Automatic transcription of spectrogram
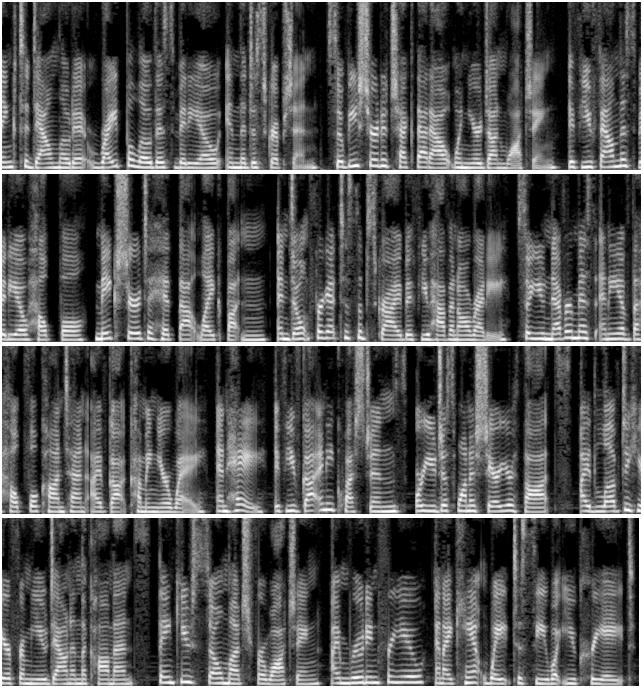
link to download it right below this video in the description, so be sure to check that out when you're done watching. If you found this video helpful, make sure to hit that like button, and don't forget to subscribe if you haven't already, so you never miss any of the helpful content I've got coming your way. And hey, if you've got any questions, or you just want to share your thoughts, I'd love to hear from you down in the comments. Thank you so much for watching. I'm rooting for you, and I can't wait to see what you create.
